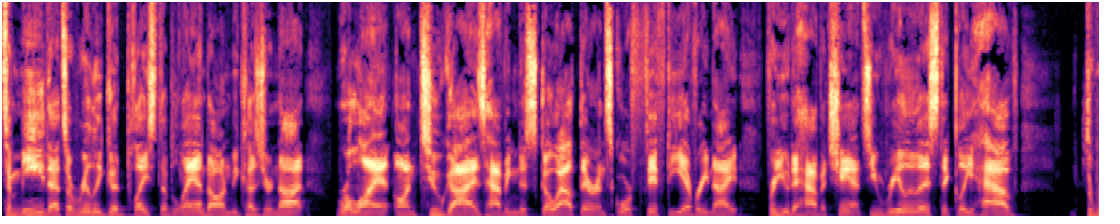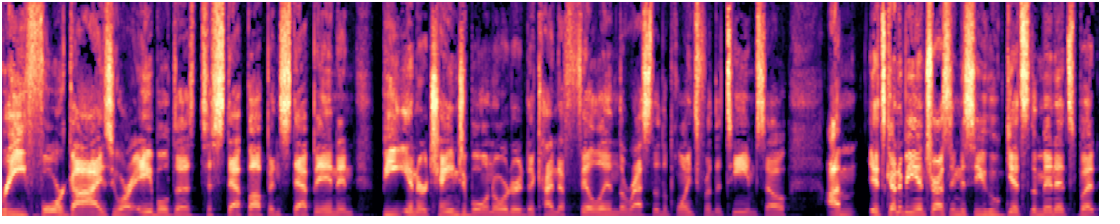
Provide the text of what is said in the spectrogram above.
to me that's a really good place to land on because you're not reliant on two guys having to go out there and score 50 every night for you to have a chance. You realistically have three, four guys who are able to to step up and step in and be interchangeable in order to kind of fill in the rest of the points for the team. So I'm it's going to be interesting to see who gets the minutes, but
